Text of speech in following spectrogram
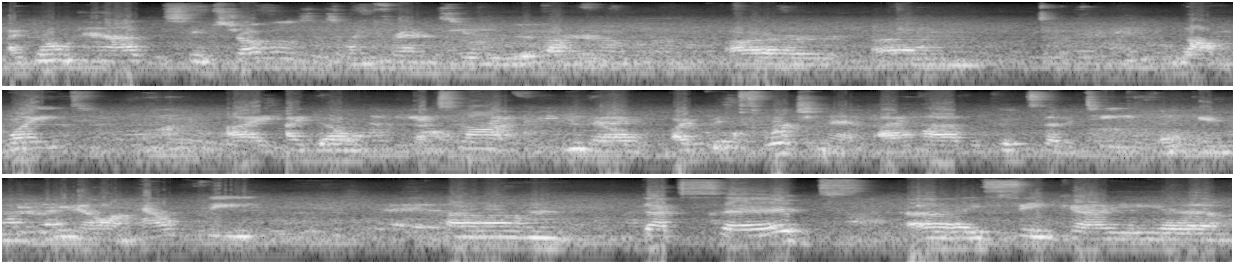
I don't have the same struggles as my friends who are are um, not white. I, I don't, it's not, you know, I've been fortunate. I have a good set of teeth and, you know, I'm healthy. Um, that said, I think I, um,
